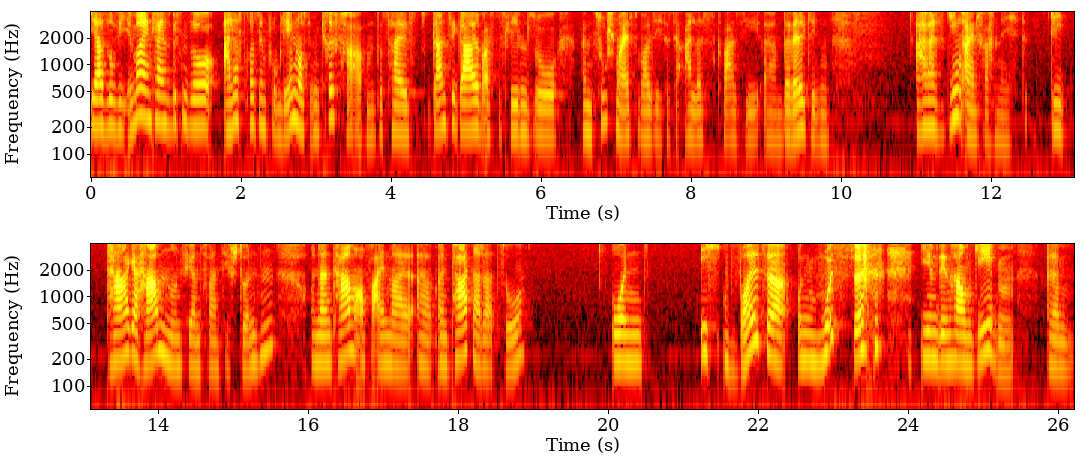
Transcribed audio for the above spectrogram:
ja so wie immer ein kleines bisschen so alles trotzdem problemlos im Griff haben. Das heißt, ganz egal, was das Leben so ähm, zuschmeißt, wollte ich das ja alles quasi ähm, bewältigen. Aber es ging einfach nicht. Die Tage haben nun 24 Stunden und dann kam auf einmal äh, mein Partner dazu und ich wollte und musste ihm den Raum geben. Ähm,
